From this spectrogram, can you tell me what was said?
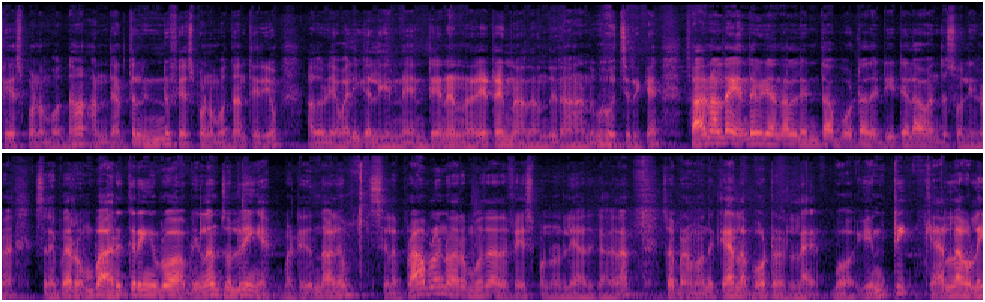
ஃபேஸ் பண்ணும்போது தான் அந்த இடத்துல நின்று ஃபேஸ் பண்ணும்போது தான் தெரியும் அதோடைய வழிகள் என்னன்ட்டு. ஏன்னா நிறைய டைம் நான் அதை வந்து நான் அனுபவிச்சிருக்கேன். ஸோ அதனால தான் எந்த வீடியோ இருந்தாலும் லென்த்தாக போட்டு அதை டீட்டெயிலாக வந்து சொல்லிடுவேன். சில பேர் ரொம்ப அறுக்குறீங்க ப்ரோ அப்படின்லாம் சொல்லுவீங்க. பட் இருந்தாலும் சில ப்ராப்ளம்னு வரும்போது அதை ஃபேஸ் பண்ணணும் இல்லையா? அதுக்காக தான். ஸோ இப்போ நம்ம வந்து கேரளா போட்டுறதில்ல போ என்ட்ரி கேரளாவில்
